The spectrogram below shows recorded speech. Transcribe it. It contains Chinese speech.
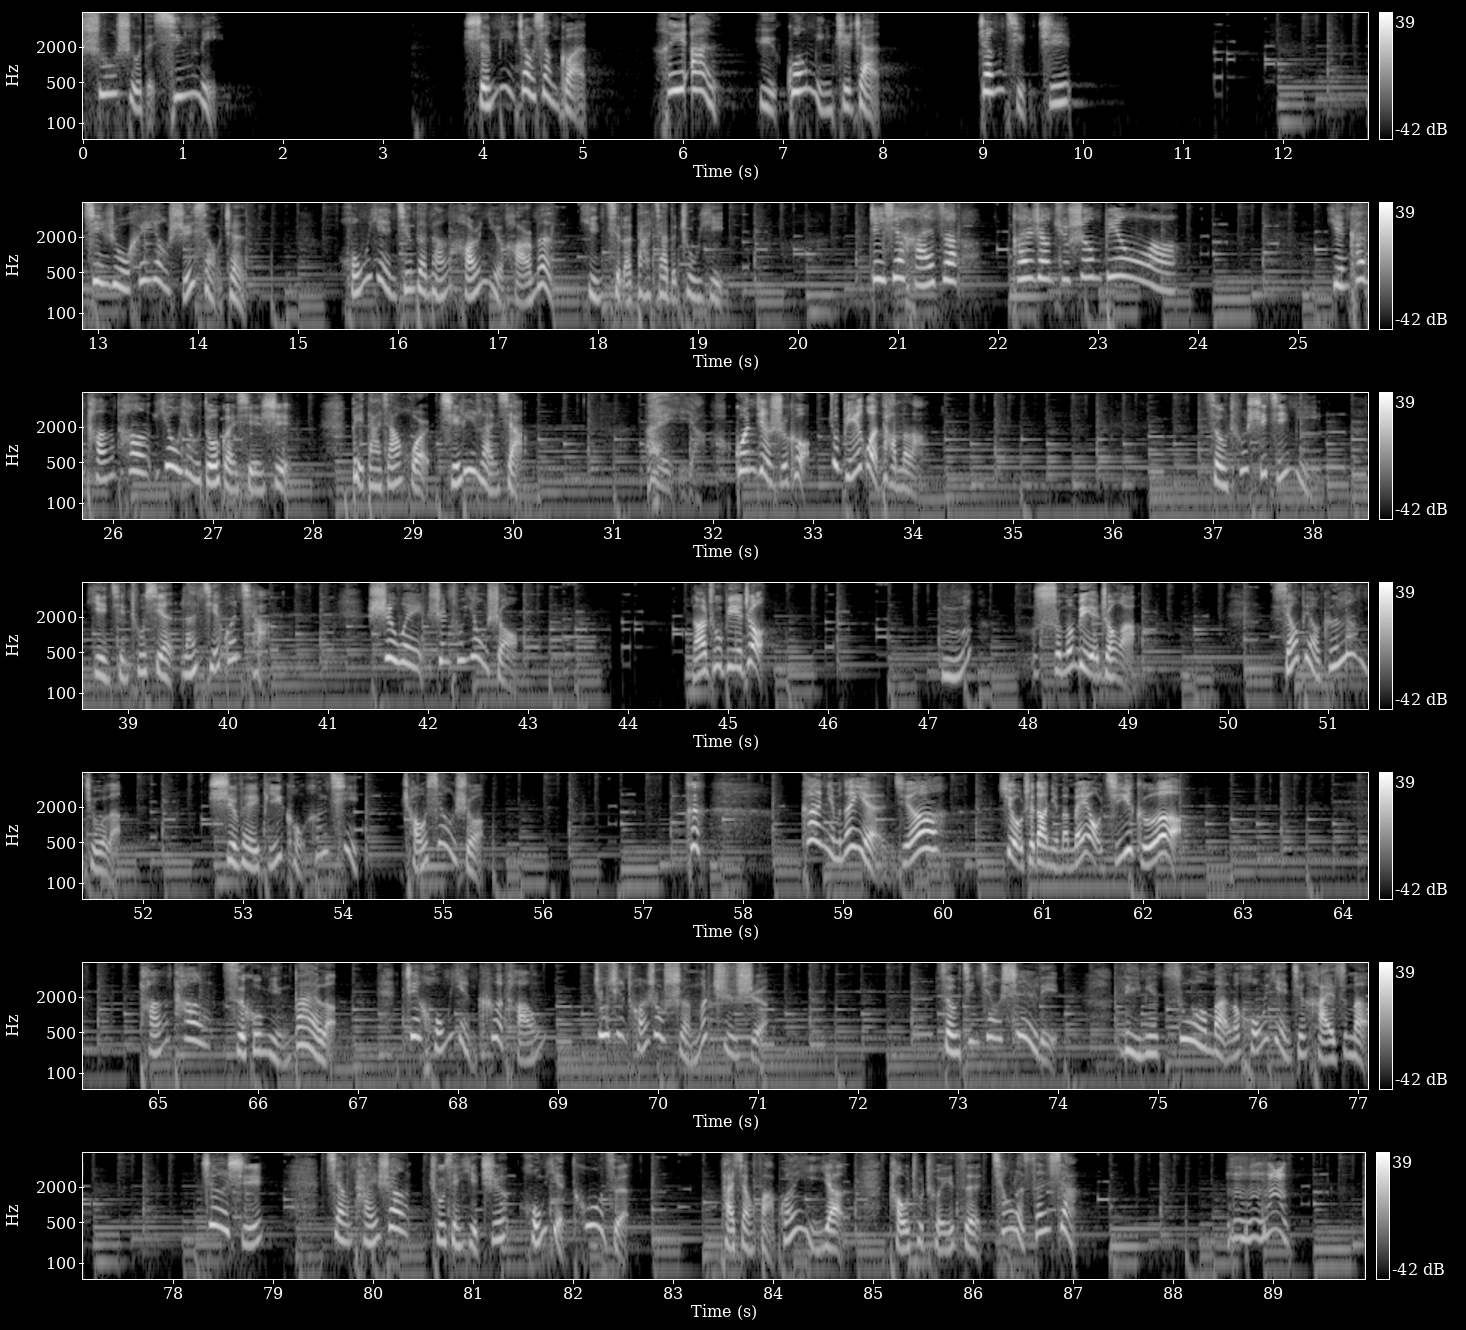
叔叔的心里。神秘照相馆，黑暗与光明之战。张景之进入黑曜石小镇。红眼睛的男孩、女孩们引起了大家的注意。这些孩子看上去生病了。眼看糖糖又要多管闲事，被大家伙儿极力拦下。哎呀，关键时刻就别管他们了。走出十几米，眼前出现拦截关卡，侍卫伸出右手。拿出毕业证。嗯，什么毕业证啊？小表哥愣住了，侍卫鼻孔哼气，嘲笑说：“你们的眼睛，就知道你们没有及格。”糖糖似乎明白了，这红眼课堂究竟传授什么知识。走进教室里。里面坐满了红眼睛孩子们。这时，讲台上出现一只红眼兔子，它像法官一样，掏出锤子敲了三下。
